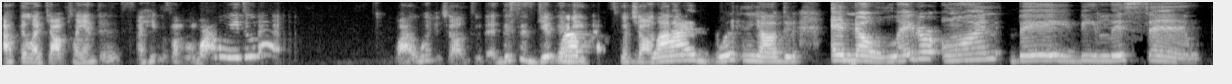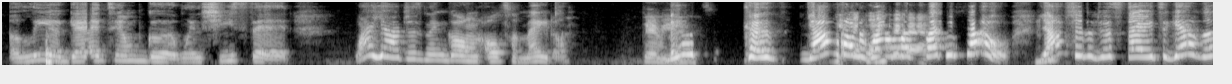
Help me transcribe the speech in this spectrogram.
I feel like y'all planned this. And he was like, Why would we do that? Why wouldn't y'all do that? This is giving why, me that's what y'all why do. wouldn't y'all do that? And no, later on, baby, listen, Aaliyah gagged him good when she said, Why y'all just didn't go on ultimatum? Period. Cause y'all on the wrong fucking show. Mm-hmm. Y'all should have just stayed together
